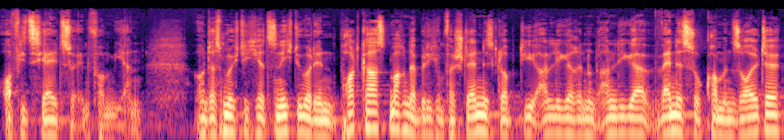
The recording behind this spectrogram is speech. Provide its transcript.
offiziell zu informieren. Und das möchte ich jetzt nicht über den Podcast machen, da bitte ich um Verständnis. Ich glaube, die Anliegerinnen und Anlieger, wenn es so kommen sollte,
